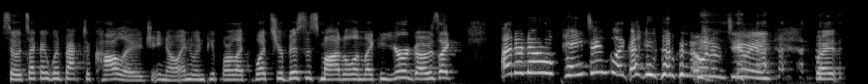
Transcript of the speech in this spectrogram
So it's like I went back to college, you know, and when people are like, what's your business model? And like a year ago, I was like, I don't know, painting, like I don't know what I'm doing. but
